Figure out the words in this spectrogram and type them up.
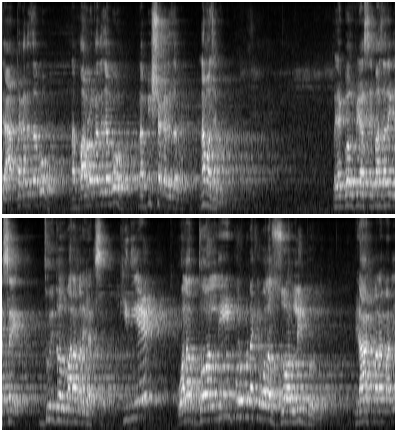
যে আট টাকাতে যাব, না বারো টাকাতে যাব, না বিশ টাকাতে যাব, নামাজে ওই এক গল্পে আছে, বাজারে গেছে, দুই দল মারামারি লাগছে। কি নিয়ে? ওয়ালা দলিন পড়ব নাকি ওয়ালা জলিন পড়ব? বিরাট মারামারি,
